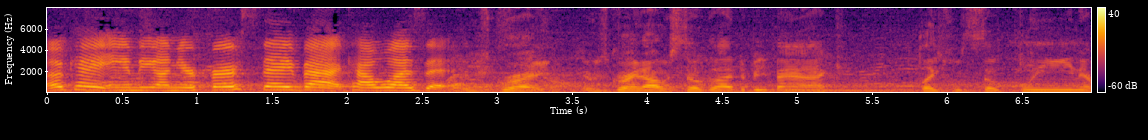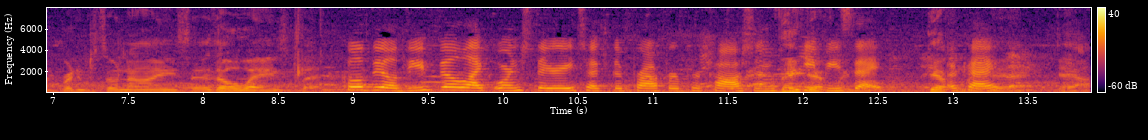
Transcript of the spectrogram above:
Okay, Andy, on your first day back, how was it? It was great. It was great. I was so glad to be back. The place was so clean. Everybody was so nice, as always. But Cool deal. Do you feel like Orangetheory took the proper precautions to keep you safe? did. Definitely okay. did. Yeah.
